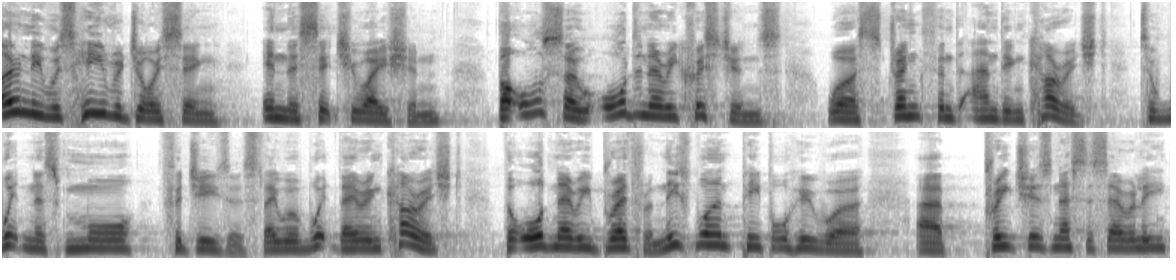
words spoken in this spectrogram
only was he rejoicing in this situation, but also ordinary Christians were strengthened and encouraged to witness more for Jesus. They were, they were encouraged, the ordinary brethren. These weren't people who were uh, preachers necessarily,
